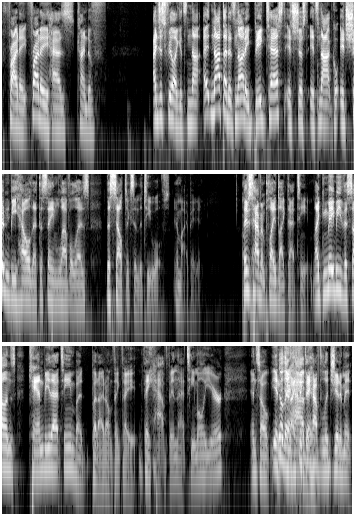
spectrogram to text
Friday Friday has kind of. I just feel like it's not not that it's not a big test. It's just it's not it shouldn't be held at the same level as the Celtics and the T Wolves, in my opinion. They just haven't played like that team. Like maybe the Suns can be that team, but but I don't think they they have been that team all year. And so, you know, they I think they have legitimate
